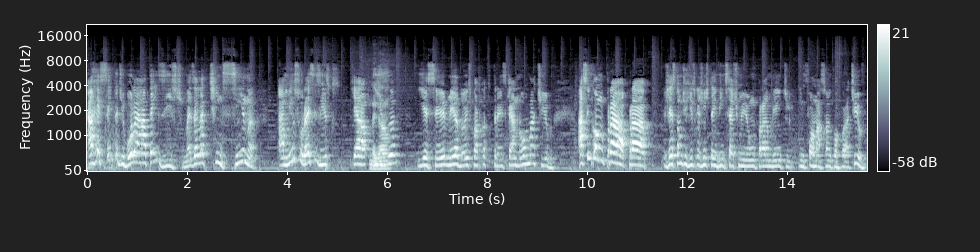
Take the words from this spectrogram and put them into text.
A receita de bolo até existe, mas ela te ensina a mensurar esses riscos, que é a Legal. ISA IEC 62443, que é a normativa. Assim como para gestão de risco a gente tem 27001 para ambiente informação e corporativo,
